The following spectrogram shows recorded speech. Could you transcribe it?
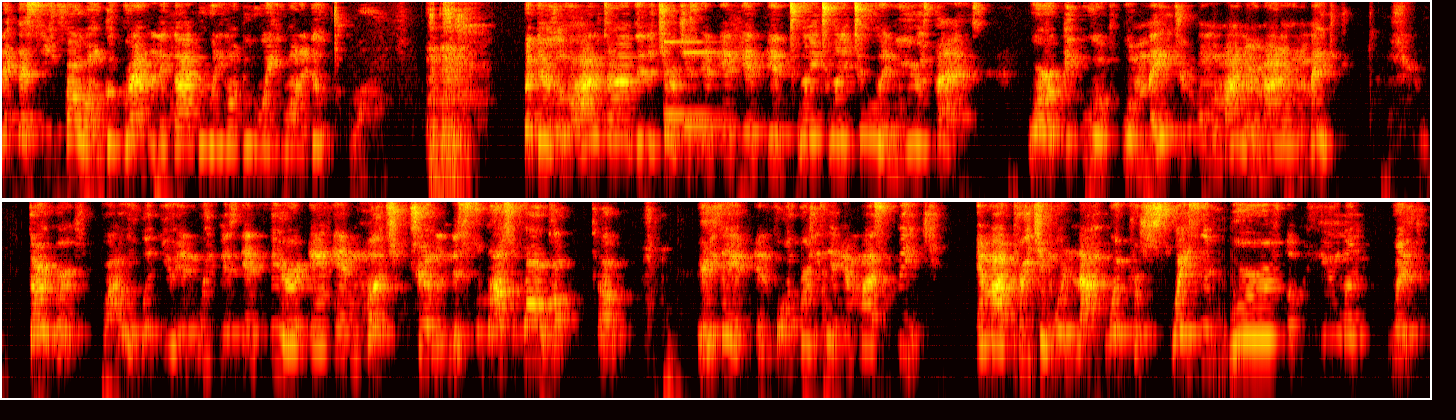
let that seed fall on good ground, and let God do what He's gonna do the way He want to do. Wow. But there's a lot of times in the churches in, in, in, in 2022 and years past where people will, will major on the minor and minor on the major. Third verse. For I was with you in weakness and fear and in much trembling. This is Apostle Paul talking. He said in the fourth verse, he said, "In my speech and my preaching were not with persuasive words of human wisdom."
